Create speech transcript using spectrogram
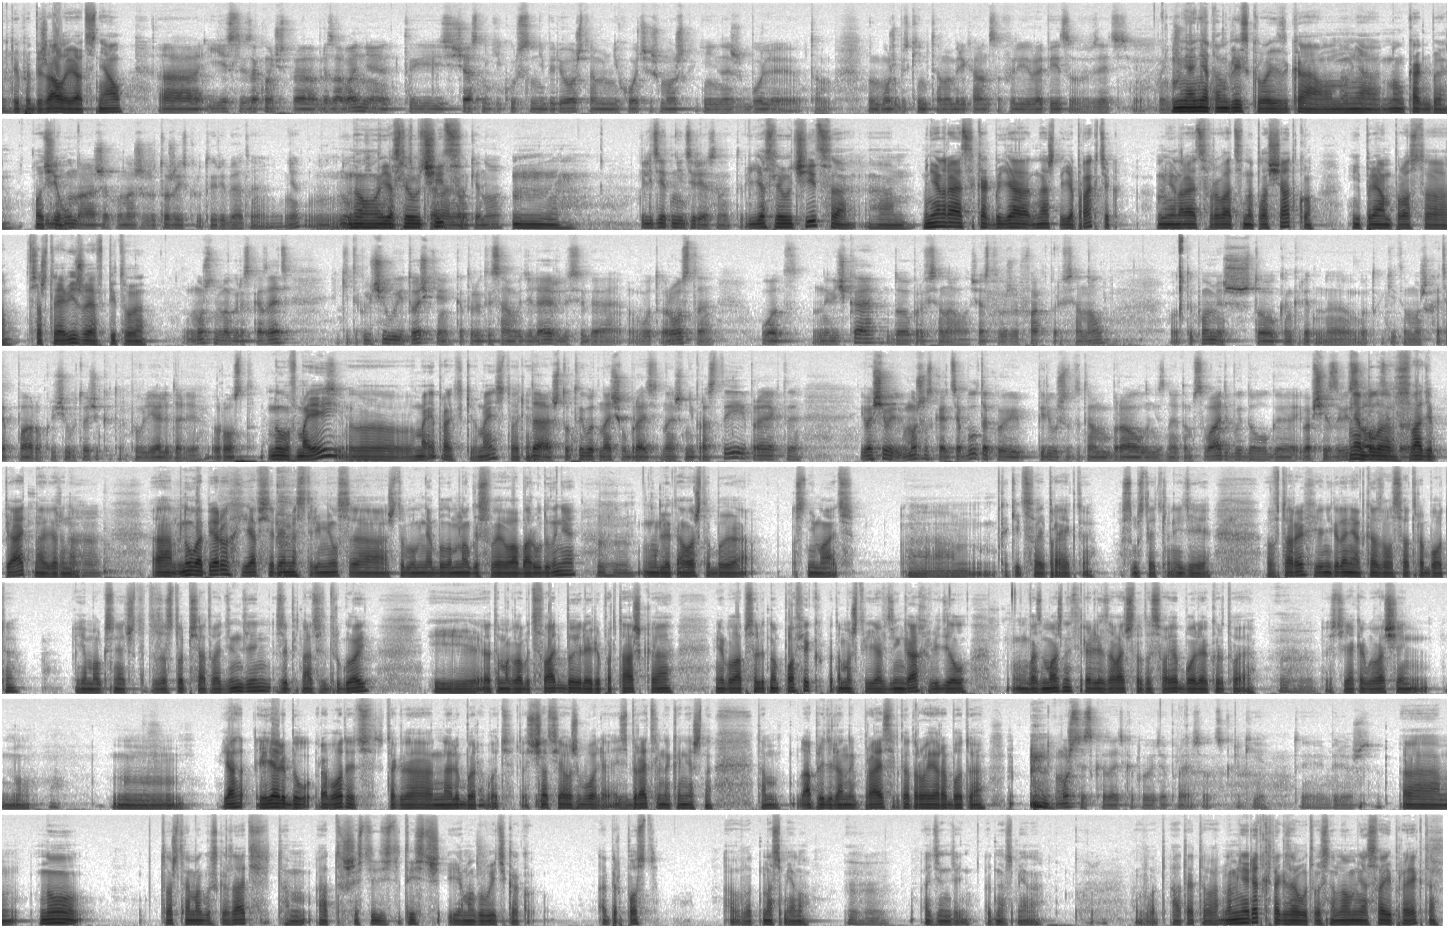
ты побежал и отснял. А если закончить про образование, ты сейчас никакие курсы не берешь, там не хочешь, можешь какие-нибудь даже более, там, ну, может быть, какие-нибудь там американцев или европейцев взять? У меня нет английского языка, он у меня, ну, как бы, очень. Или у наших, у наших же тоже есть крутые ребята, нет? Ну, Но если учиться... кино. Или тебе это неинтересно? Ты... Если учиться, э, мне нравится, как бы я, знаешь, я практик, мне нравится врываться на площадку и прям просто все, что я вижу, я впитываю. Можешь немного рассказать какие-то ключевые точки, которые ты сам выделяешь для себя, вот роста от новичка до профессионала? Сейчас ты уже факт профессионал. Вот ты помнишь, что конкретно, вот какие-то, может, хотя бы пару ключевых точек, которые повлияли, дали рост? Ну, в моей, э, в моей практике, в моей истории. Да, что ты вот начал брать, знаешь, непростые проекты. И вообще, можешь сказать, у тебя был такой период, что ты там брал, не знаю, там свадьбы долго, и вообще зависал? У меня было свадеб 5, наверное. Ага. А, ну, во-первых, я все время стремился, чтобы у меня было много своего оборудования угу. для того, чтобы снимать э, какие-то свои проекты, самостоятельные идеи. Во-вторых, я никогда не отказывался от работы. Я мог снять что-то за 150 в один день, за 15 в другой. И это могла быть свадьба или репортажка. Мне было абсолютно пофиг, потому что я в деньгах видел возможность реализовать что-то свое более крутое. Мгм. То есть я как бы вообще, ну, я, я любил работать тогда на любой работе. То есть сейчас я уже более избирательный, конечно, там определенный прайс, от которого я работаю. Можете сказать, какой у тебя прайс, вот скольки ты берешься? Эм, ну, то, что я могу сказать, там от 60 тысяч я могу выйти как оперпост вот на смену. Мгм. Один день, одна смена. Вот. А от этого... Но меня редко так зовут, в основном у меня свои проекты.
